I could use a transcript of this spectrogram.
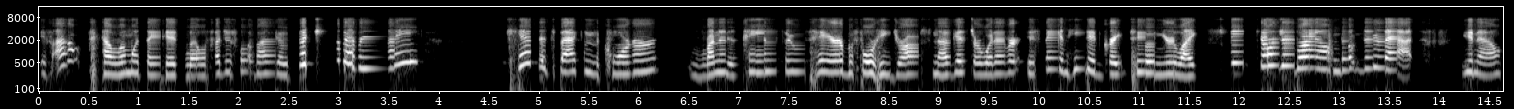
If I don't tell them what they did well, if I just went by and go, good job everybody, kid that's back in the corner running his hands through his hair before he drops nuggets or whatever is thinking he did great too, and you're like, sweet Georgia Brown, don't do that. You know,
